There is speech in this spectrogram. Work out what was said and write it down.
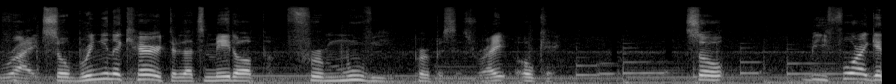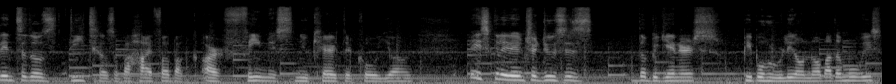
Right. So bringing a character that's made up for movie purposes, right? Okay. So before I get into those details about how I feel about our famous new character Cole Young, basically it introduces the beginners, people who really don't know about the movies.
